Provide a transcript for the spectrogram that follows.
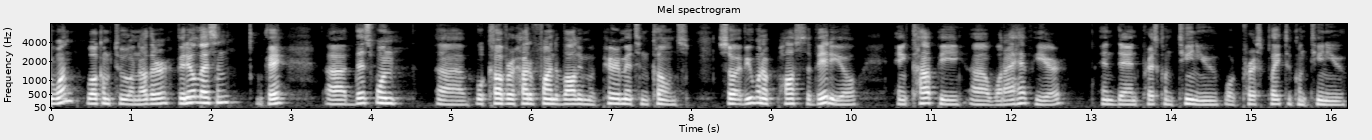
everyone. Welcome to another video lesson okay? Uh, this one uh, will cover how to find the volume of pyramids and cones. So if you want to pause the video and copy uh, what I have here and then press continue or press play to continue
